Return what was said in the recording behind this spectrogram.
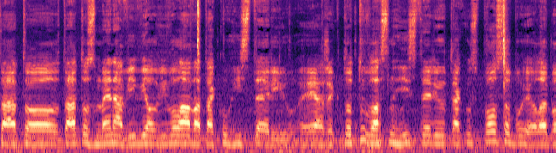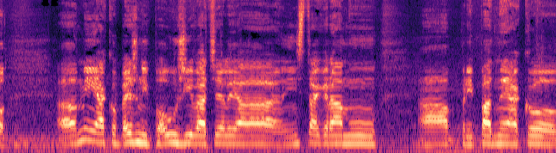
táto, táto zmena vyvoláva takú hystériu? Hej? A že kto tu vlastne hystériu takú spôsobuje? Lebo my ako bežní používateľia Instagramu a prípadne ako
